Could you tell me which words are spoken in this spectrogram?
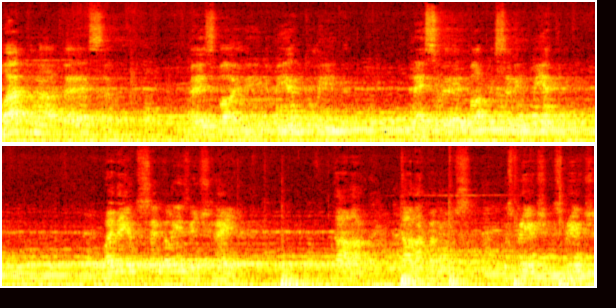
lepnā pietikt. Vai nejūti sevi, ka līdzi viņš skrēja? Tālāk, tālāk par mums, uz priekšu, uz priekšu,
